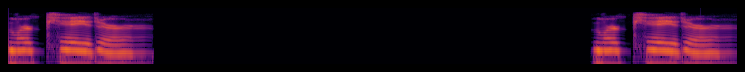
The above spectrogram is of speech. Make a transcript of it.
Mercator. Mercator.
